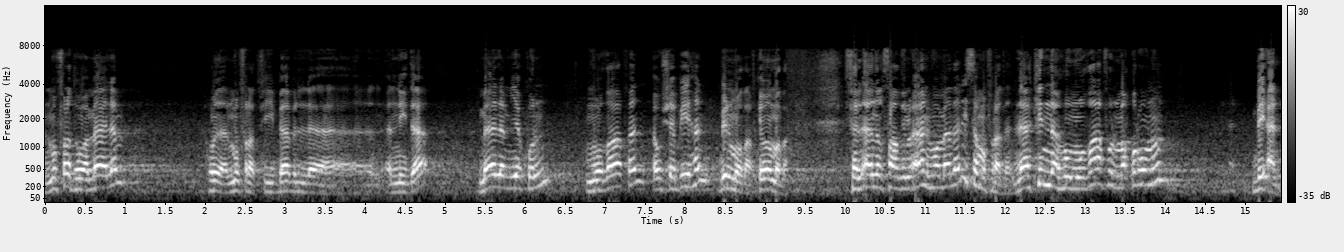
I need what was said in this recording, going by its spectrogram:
المفرد هو ما لم هنا المفرد في باب النداء ما لم يكن مضافا أو شبيها بالمضاف كما مضى. فالآن الفاضل الآن هو ماذا؟ ليس مفردا لكنه مضاف مقرون بأن.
